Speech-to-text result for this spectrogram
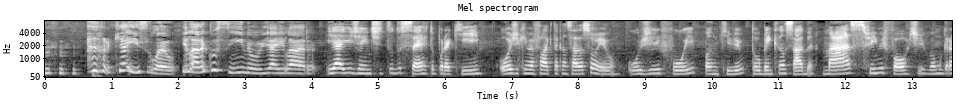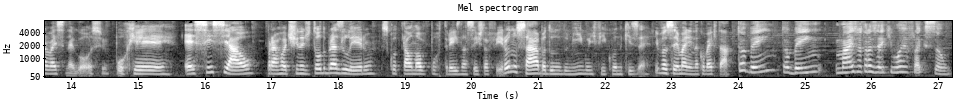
que é isso, Léo? E Lara Cursino. E aí, Lara? E aí, gente, tudo certo por aqui? Hoje quem vai falar que tá cansada sou eu. Hoje foi punk, viu? Tô bem cansada, mas firme e forte. Vamos gravar esse negócio porque é essencial para a rotina de todo brasileiro escutar o 9x3 na sexta-feira, ou no sábado, no domingo, enfim, quando quiser. E você, Marina, como é que tá? Tô bem, tô bem, mas vou trazer aqui uma reflexão.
